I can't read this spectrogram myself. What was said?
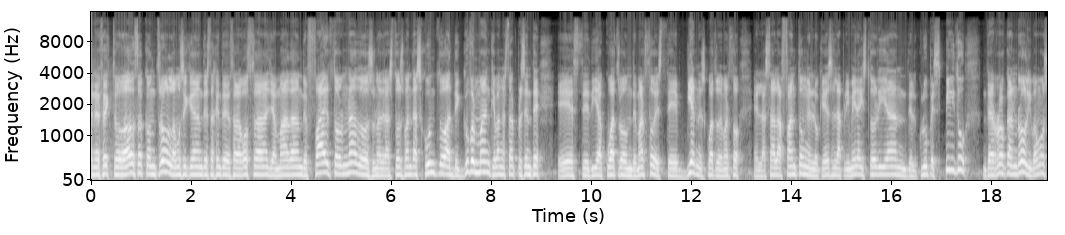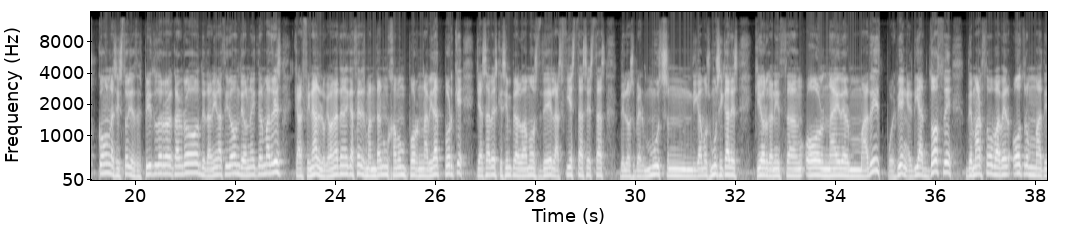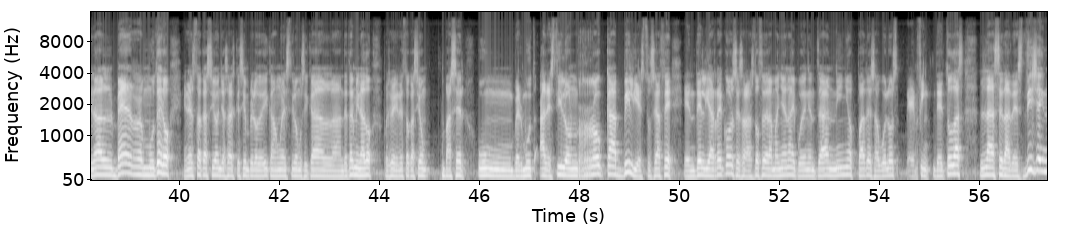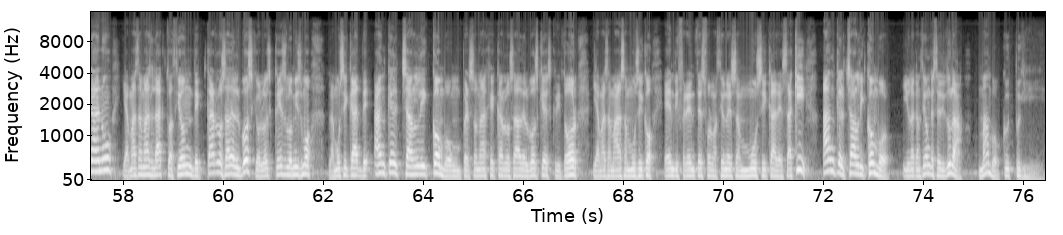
En efecto, Out of Control, la música de esta gente de Zaragoza llamada The Fire Tornados, una de las dos bandas junto a The Government que van a estar presente este día 4 de marzo, este viernes 4 de marzo en la sala Phantom en lo que es la primera historia del club Espíritu de Rock and Roll y vamos con las historias de Espíritu de Rock and Roll de Daniel Acirón, de All Nighter Madrid, que al final lo que van a tener que hacer es mandarme un jamón por Navidad porque ya sabes que siempre hablamos de las fiestas estas de los vermuts, mm, digamos, musicales que organizan All Nighter Madrid. Pues bien, el día 12 de marzo va a haber otro matinal bermutero. En esta ocasión, ya sabes que siempre lo dedican a un estilo musical ah, determinado. Pues bien, en esta ocasión va a ser un vermut al estilo rockabilly. Esto se hace en Delia Records, es a las 12 de la mañana y pueden entrar niños, padres, abuelos, en fin, de todas las edades. DJ Nanu y además además la actuación de Carlos A. del Bosque, o lo que es lo mismo la música de Uncle Charlie Combo, un personaje Carlos A. del Bosque, escritor y además además músico en diferentes formaciones musicales. Aquí Uncle Charlie Combo y una canción que se titula Mambo Good Boogie.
